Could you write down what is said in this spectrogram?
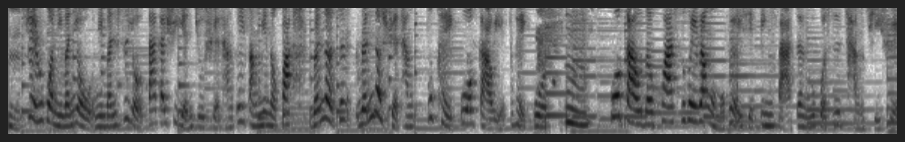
嗯，所以如果你们有你们是有大概去研究血糖这一方面的话，人的真人的血糖不可以过高，也不可以过低。嗯过高的话是会让我们会有一些并发症，如果是长期血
